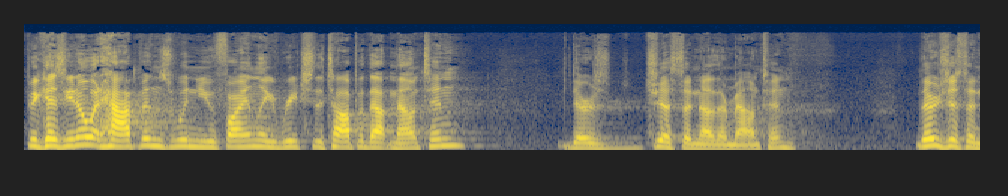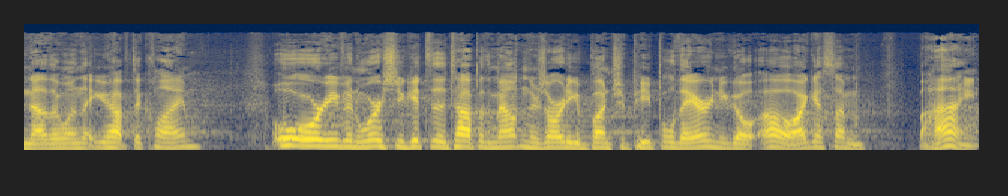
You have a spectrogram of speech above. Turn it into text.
Because you know what happens when you finally reach the top of that mountain? There's just another mountain. There's just another one that you have to climb. Or, even worse, you get to the top of the mountain, there's already a bunch of people there, and you go, oh, I guess I'm behind.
